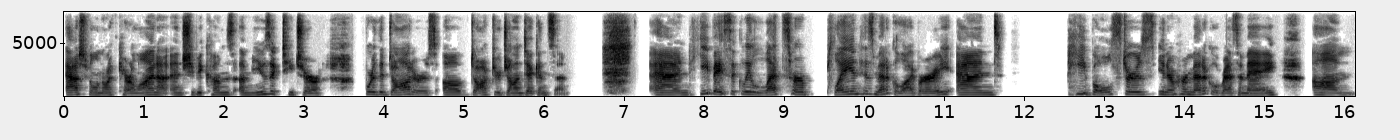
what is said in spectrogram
Asheville, North Carolina, and she becomes a music teacher for the daughters of Dr. John Dickinson. And he basically lets her play in his medical library and he bolsters, you know, her medical resume um,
